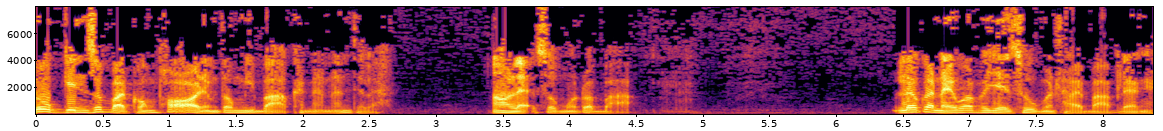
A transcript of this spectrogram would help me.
ลูกกินสมบัติของพ่อเนี่ยมันต้องมีบาปขนาดนั้นจะละเอาแหละ สมมติว่าบาป แล้วก็ไหนว่าพระเยซูมันไถ่บาปแล้วไง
